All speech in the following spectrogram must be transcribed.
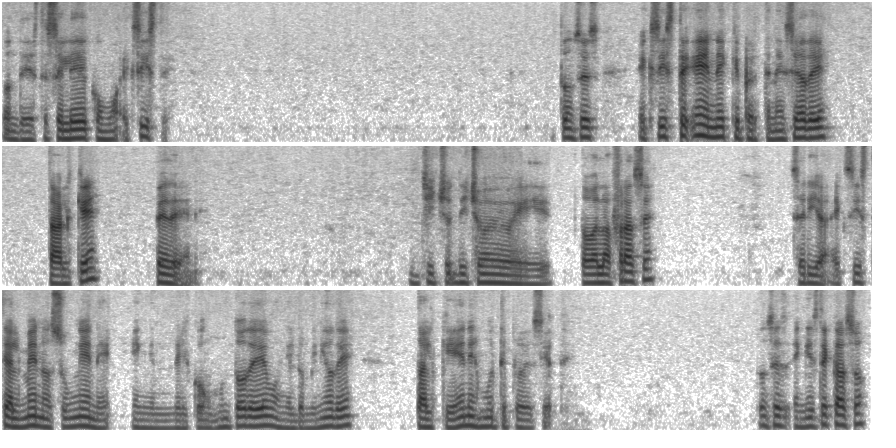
donde este se lee como existe. Entonces, existe n que pertenece a d, tal que p de n. Dicho, dicho eh, toda la frase, sería, existe al menos un n en el conjunto D o en el dominio D, tal que n es múltiplo de 7. Entonces, en este caso,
